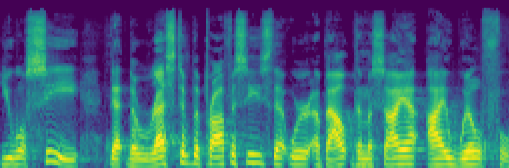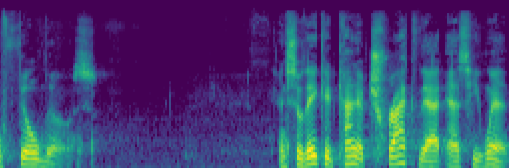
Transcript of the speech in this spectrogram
you will see that the rest of the prophecies that were about the Messiah, I will fulfill those. And so they could kind of track that as he went.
